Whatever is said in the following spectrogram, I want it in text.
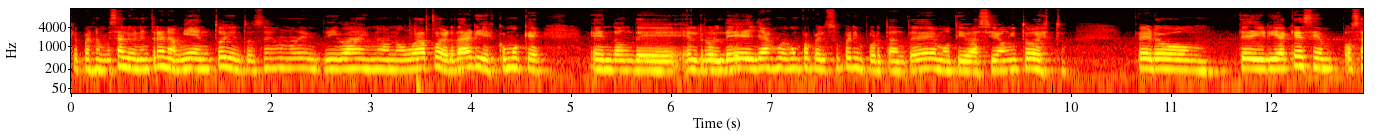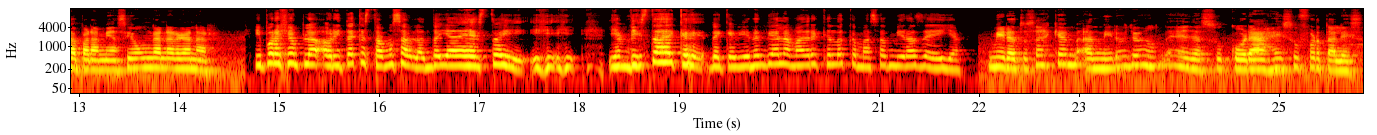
que pues no me salió un entrenamiento y entonces uno digo, ay, no, no voy a poder dar y es como que en donde el rol de ella juega un papel súper importante de motivación y todo esto. Pero te diría que siempre, o sea, para mí ha sido un ganar-ganar. Y por ejemplo, ahorita que estamos hablando ya de esto y, y, y, en vista de que, de que viene el Día de la Madre, ¿qué es lo que más admiras de ella? Mira, tú sabes que admiro yo de ella su coraje y su fortaleza.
